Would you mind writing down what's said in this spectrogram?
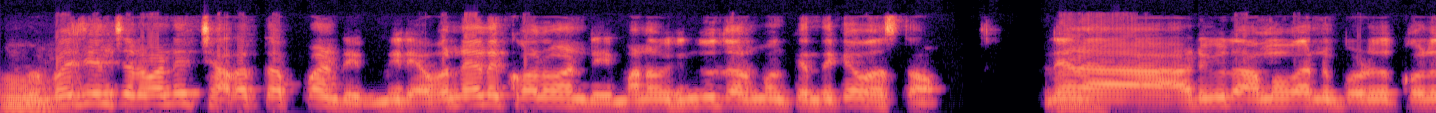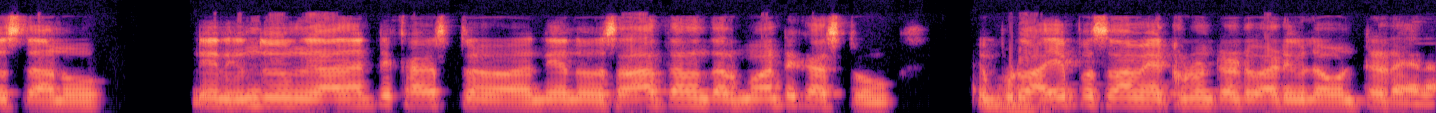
విభజించడం అనేది చాలా తప్పండి. మీరు ఎవరినైనా కొలవండి. మనం హిందూ ధర్మం కిందకే వస్తాం. నేను అడవిలో అమ్మవారిని కొలుస్తాను నేను హిందూ కాదంటే కష్టం. నేను సనాతన ధర్మం అంటే కష్టం. ఇప్పుడు. అయ్యప్ప స్వామి ఎక్కడుంటాడు? అడవిలో ఉంటాడు ఆయన.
